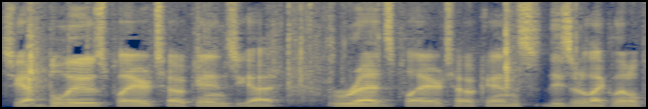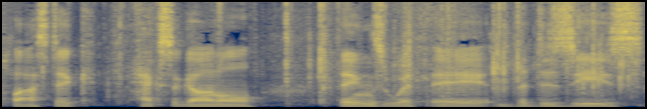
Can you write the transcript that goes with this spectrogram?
So you got blues player tokens, you got reds player tokens. These are like little plastic hexagonal things with a the disease,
